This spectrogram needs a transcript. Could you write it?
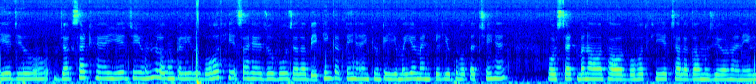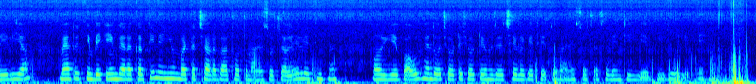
ये जो जग सेट है, ये जी उन लोगों के लिए तो बहुत ही अच्छा है जो बहुत ज़्यादा बेकिंग करते हैं, क्योंकि ये मेयरमेंट के लिए बहुत अच्छे हैं और सेट बना हुआ था और बहुत ही अच्छा लगा मुझे और मैंने ले लिया। मैं तो इतनी बेकिंग वगैरह करती नहीं हूँ, बट अच्छा लगा था तो मैंने सोचा ले लेती हूँ। और ये बाउल हैं, दो छोटे छोटे मुझे अच्छे लगे थे तो मैंने सोचा चलें जी ये भी ले लेते हैं।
